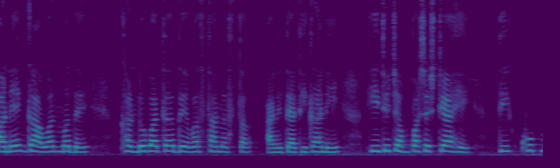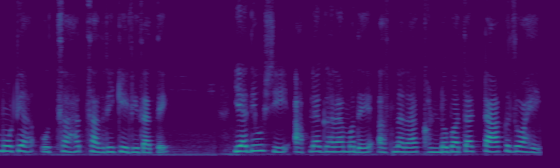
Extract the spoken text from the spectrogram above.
अनेक गावांमध्ये खंडोबाचं देवस्थान असतं आणि त्या ठिकाणी ही जी चंपाषष्ठी आहे ती खूप मोठ्या उत्साहात साजरी केली जाते. या दिवशी आपल्या घरामध्ये असणारा खंडोबाचा टाक जो आहे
